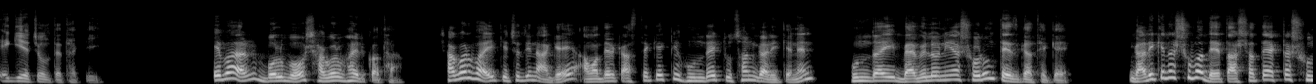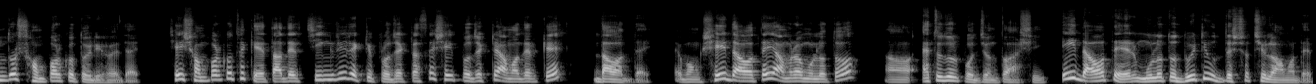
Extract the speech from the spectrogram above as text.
এগিয়ে চলতে থাকি। এবার বলব সাগর ভাইয়ের কথা। সাগর ভাই কিছুদিন আগে আমাদের কাছ থেকে একটি হুন্দাই টুসন গাড়ি কেনেন হুন্দাই ব্যাবিলোনিয়া শোরুম তেজগা থেকে। গাড়ি কেনার সুবাদে তার সাথে একটা সুন্দর সম্পর্ক তৈরি হয়ে যায়। সেই সম্পর্ক থেকে তাদের চিংড়ির একটি প্রজেক্ট আছে, সেই প্রজেক্টে আমাদেরকে দাওয়াত দেয়। এবং সেই দাওয়াতেই আমরা মূলত এতদূর পর্যন্ত আসি। এই দাওয়াতের মূলত দুইটি উদ্দেশ্য ছিল আমাদের।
